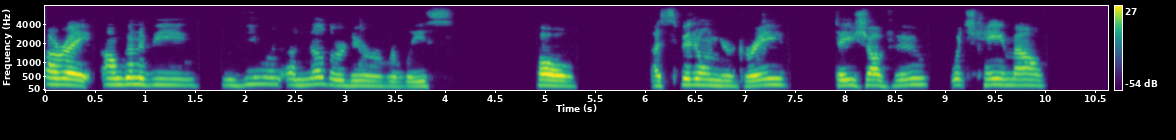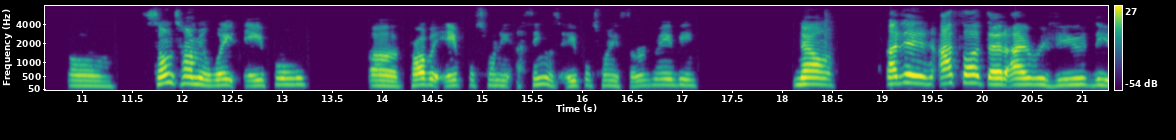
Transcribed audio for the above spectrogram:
Alright, I'm gonna be reviewing another newer release called I Spit on Your Grave, Deja Vu, which came out um sometime in late April. Uh probably April twenty I think it was April twenty third maybe. Now I did I thought that I reviewed the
